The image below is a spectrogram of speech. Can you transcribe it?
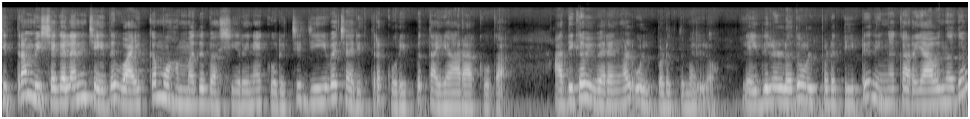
ചിത്രം വിശകലനം ചെയ്ത് വൈക്കം മുഹമ്മദ് ബഷീറിനെ കുറിച്ച് ജീവചരിത്രക്കുറിപ്പ് തയ്യാറാക്കുക. അധിക വിവരങ്ങൾ ഉൾപ്പെടുത്തുമല്ലോ. അല്ലെ ഇതിലുള്ളതും ഉൾപ്പെടുത്തിയിട്ട് നിങ്ങൾക്കറിയാവുന്നതും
